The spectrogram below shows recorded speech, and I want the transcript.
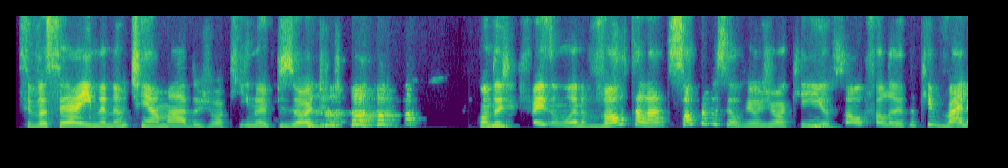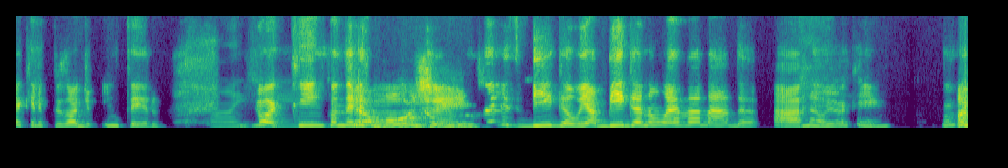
Se você ainda não tinha amado o Joaquim no episódio quando a gente fez um ano, volta lá só para você ouvir o Joaquim e o Sol falando que vale aquele episódio inteiro. Ai, Joaquim, gente. quando eles amor, gente. Quando eles bigam e a biga não leva a nada. Ah, não, Joaquim. Não, tem,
